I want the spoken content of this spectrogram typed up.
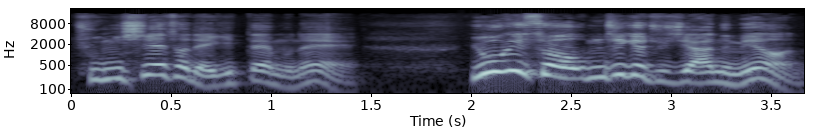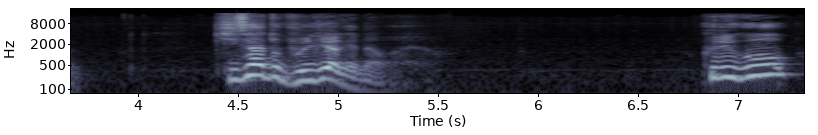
중시해서 내기 때문에 여기서 움직여주지 않으면 기사도 불리하게 나와요. 그리고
